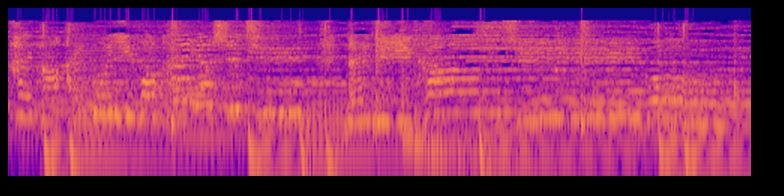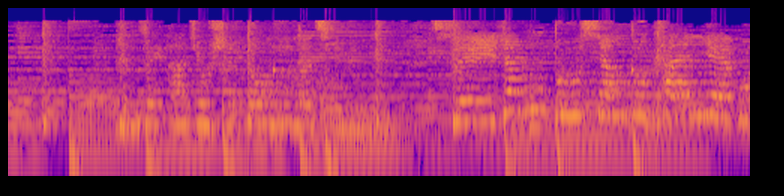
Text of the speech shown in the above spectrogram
害怕爱过以后还要失去，难以抗就是动了情，虽然不想不看也不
